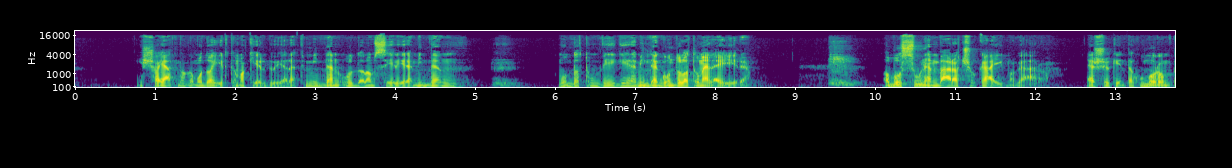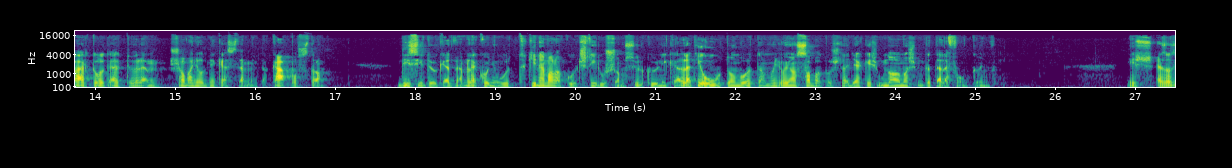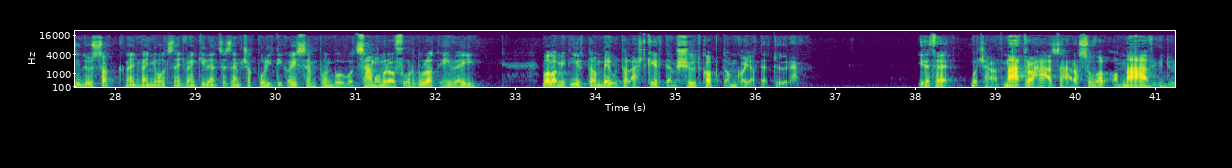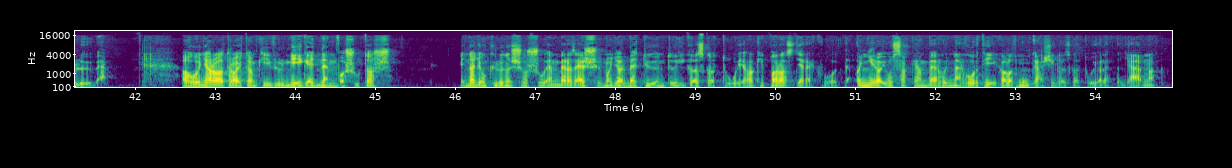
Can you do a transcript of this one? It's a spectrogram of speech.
és saját magam odaírtam a kérdőjelet. Minden oldalam szélére, minden mondatom végére, minden gondolatom elejére. A bosszú nem várat sokáig magára. Elsőként a humorom pártolt el tőlem, savanyodni kezdtem, mint a káposzta. Díszítőkedvem lekonyult, ki nem alakult stílusom szürkülni kellett. Jó úton voltam, hogy olyan szabatos legyek és unalmas, mint a telefonkönyv. És ez az időszak 48-49, ez nem csak politikai szempontból volt számomra a fordulat évei, Valamit írtam, beutalást kértem, sőt kaptam gajatetőre. Illetve, bocsánat, Mátra házára, szóval a MÁV üdülőbe. Ahol nyaralt rajtam kívül még egy nem vasutas, egy nagyon különös sorsú ember, az első magyar betűöntő igazgatója, aki parasz gyerek volt. De annyira jó szakember, hogy már Hortiék alatt munkás igazgatója lett a gyárnak.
